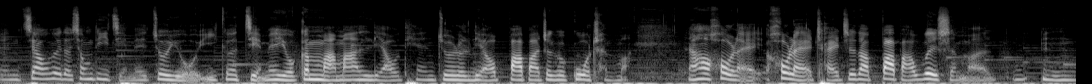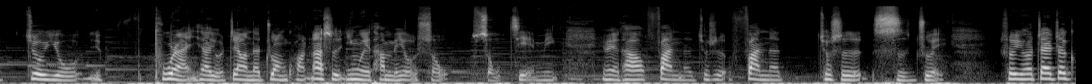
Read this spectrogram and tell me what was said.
嗯，教会的兄弟姐妹就有一个姐妹有跟妈妈聊天，就是聊爸爸这个过程嘛。然后后来后来才知道爸爸为什么，嗯，就有突然一下有这样的状况，那是因为他没有守守诫命，因为他犯了就是犯了就是死罪。所以说在这个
